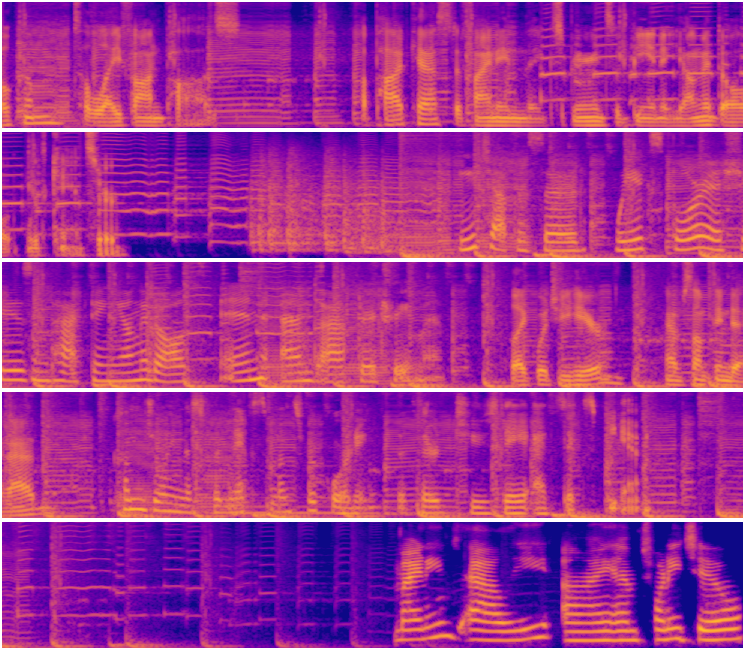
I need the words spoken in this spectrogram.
Welcome to Life on Pause, a podcast defining the experience of being a young adult with cancer. Each episode, we explore issues impacting young adults in and after treatment. Like what you hear? Have something to add? Come join us for next month's recording, the third Tuesday at 6 p.m. My name's Allie. I am 22.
